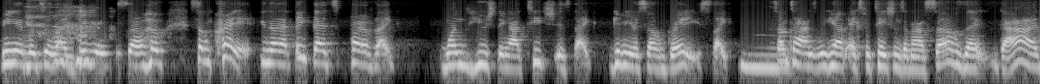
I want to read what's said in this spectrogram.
being able to like give yourself some credit. You know, And I think that's part of like one huge thing I teach is like giving yourself grace. Like mm. sometimes we have expectations on ourselves that God,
